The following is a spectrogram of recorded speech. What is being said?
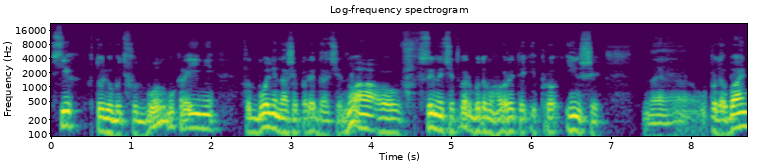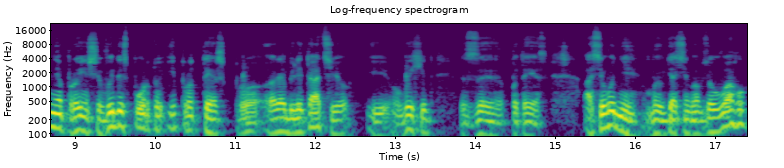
всіх, хто любить футбол в Україні, футбольні наші передачі. Ну а в сильний четвер будемо говорити і про інші е, уподобання, про інші види спорту, і про теж про реабілітацію і вихід з ПТС. А сьогодні ми вдячні вам за увагу.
